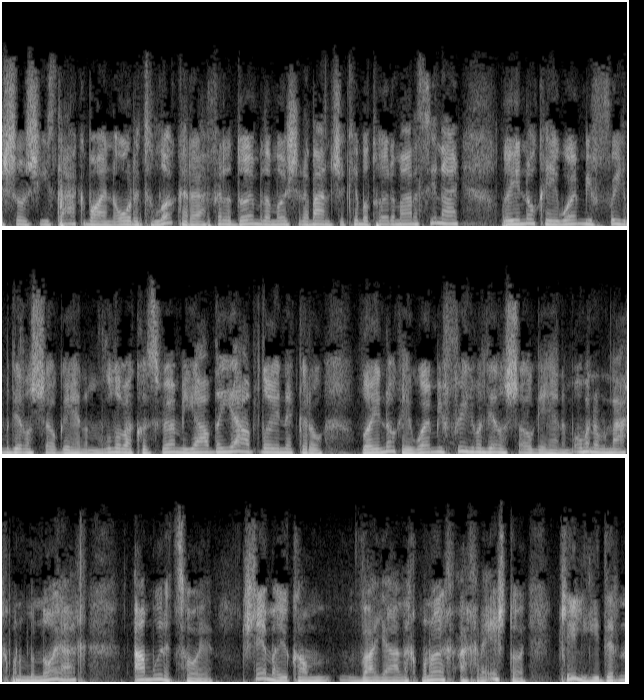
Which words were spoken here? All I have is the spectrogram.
so she's takaba in order to look at her, you won't be free to deal show gehenim. Vulu ba kusver yad yad lo yinekero. Lo yinoke won't be free to deal show gehenim. Umen nachman benoyach amur tzoye. Shnema you come vayalach benoyach achre. Clearly he didn't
